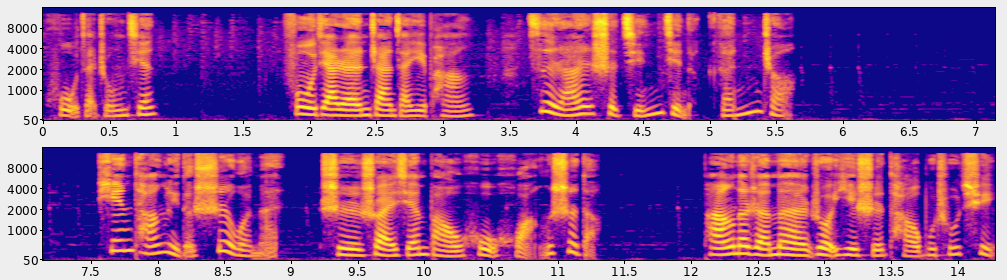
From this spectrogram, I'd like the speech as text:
护在中间，傅家人站在一旁，自然是紧紧的跟着。天堂里的侍卫们是率先保护皇室的，旁的人们若一时逃不出去。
